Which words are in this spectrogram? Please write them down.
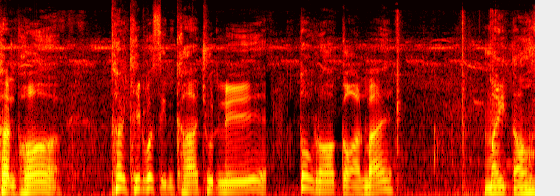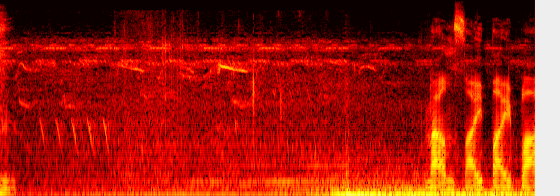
ท่านพ่อ ท่านคิดว่าสินค้าชุดนี้ ต้องรอก่อนไหม ไม่ต้อง น้ำใสไปปลา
